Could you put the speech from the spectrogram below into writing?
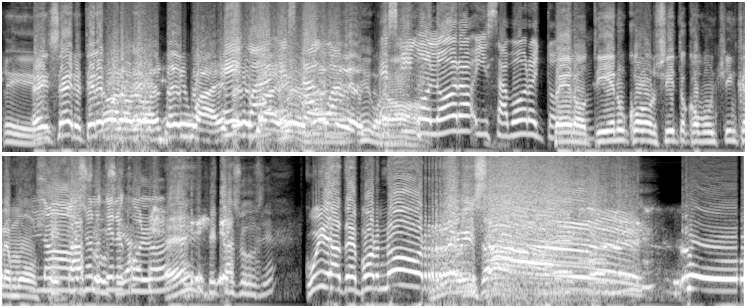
Sí. En serio, tiene No, para- no, no, eso es igual. Es igual, es agua. eso. igual. Es y sabor y todo. pero tiene un colorcito como un chin cremoso. no, está eso no tiene color. ¿Eh? Está sucia. Cuídate por no revisar. Gordy.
